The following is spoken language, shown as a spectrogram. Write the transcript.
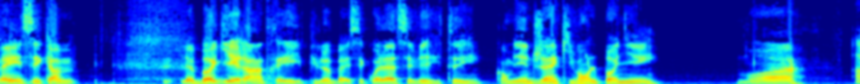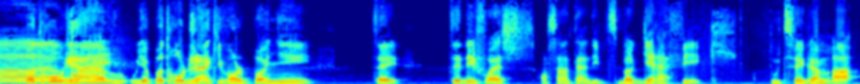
Ben, c'est comme. Le bug est rentré, puis là, ben, c'est quoi la sévérité? Combien de gens qui vont le pogner? Moi, pas Euh, trop ouais. grave, ou il y a pas trop de gens qui vont le pogner. Tu sais, tu sais, des fois, on s'entend des petits bugs graphiques, où tu fais comme, Mhm. ah,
